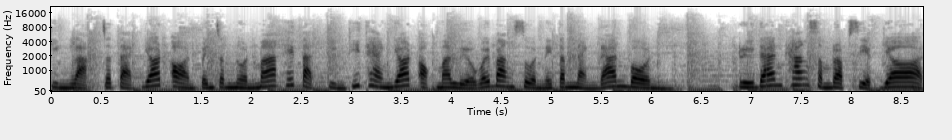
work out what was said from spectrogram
กิ่งหลักจะแตกยอดอ่อนเป็นจำนวนมากให้ตัดกิ่งที่แทงยอดออกมาเหลือไว้บางส่วนในตำแหน่งด้านบน หรือด้านข้างสำหรับเสียบยอด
